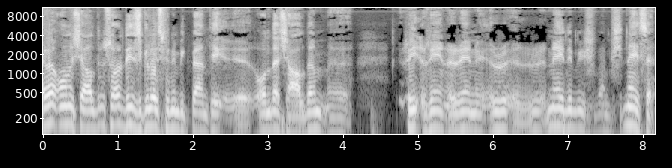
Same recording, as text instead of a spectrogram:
Evet onu çaldım. Sonra Dizzy Gillespie'nin Big Band'i e, onda çaldım. E, neydi bir, şey, neyse.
